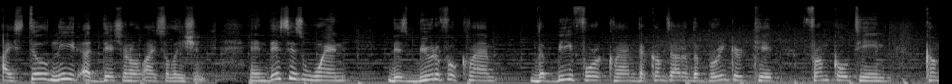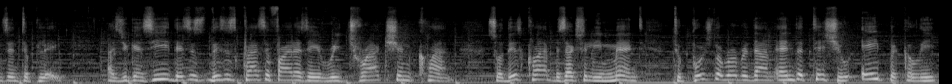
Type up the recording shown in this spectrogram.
I still need additional isolation. And this is when this beautiful clamp, the B4 clamp that comes out of the Brinker kit from Coltene comes into play. As you can see, this is, this is classified as a retraction clamp. So this clamp is actually meant to push the rubber dam and the tissue apically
